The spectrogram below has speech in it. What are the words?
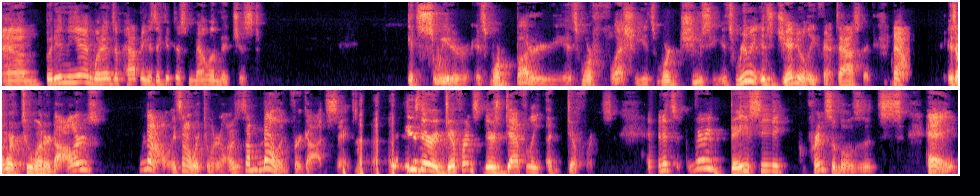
Um, but in the end, what ends up happening is they get this melon that just it's sweeter, it's more buttery, it's more fleshy, it's more juicy. It's really, it's genuinely fantastic. Now, is it worth two hundred dollars? No, it's not worth two hundred dollars. It's a melon, for God's sake. is there a difference? There's definitely a difference and it's very basic principles. It's hey,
